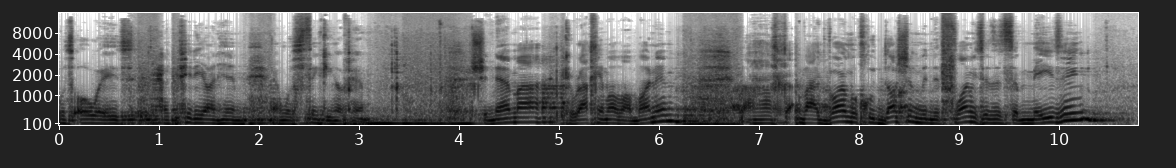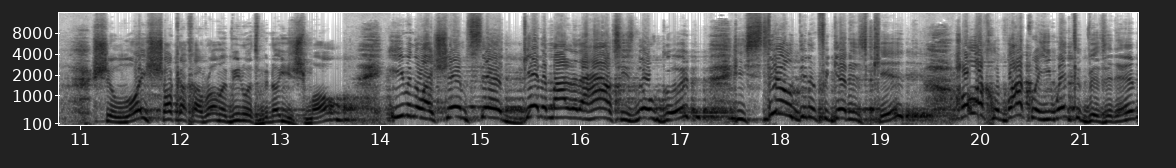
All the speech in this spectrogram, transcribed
was always had pity on him and was thinking of him. Shenema Kirachim of Amanim Va'advar Mechudashim V'niflam He says it's amazing. Shaloi Shakach Avram Avinu with B'nai Yishmael Even though Hashem said get him out of the house he's no good he still didn't forget his kid. Holach Levakwa he went to visit him.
